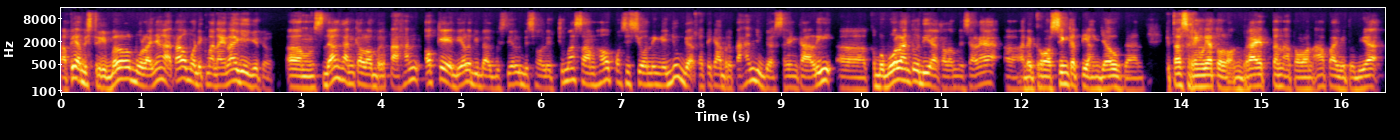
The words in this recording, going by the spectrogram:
tapi habis dribble bolanya nggak tahu mau dikemanain lagi gitu. Um, sedangkan kalau bertahan, oke okay, dia lebih bagus, dia lebih solid. Cuma somehow positioningnya juga ketika bertahan juga sering kali uh, kebobolan tuh dia. Kalau misalnya uh, ada crossing ke tiang jauh kan, kita sering lihat tuh lawan Brighton atau lawan apa gitu dia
